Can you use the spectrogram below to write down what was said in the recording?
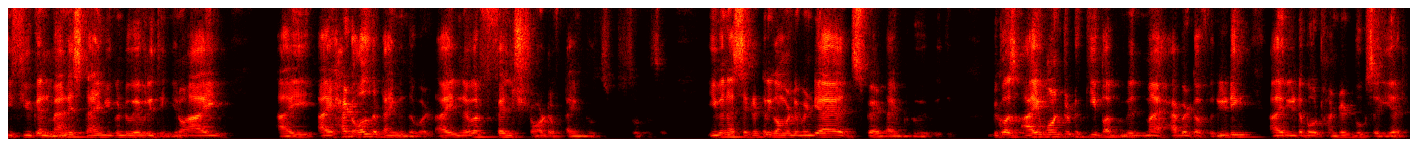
if you can manage time, you can do everything. You know, I, I, I had all the time in the world. I never fell short of time, to, so to say. Even as Secretary Government of India, I had spare time to do everything. Because I wanted to keep up with my habit of reading. I read about 100 books a year.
